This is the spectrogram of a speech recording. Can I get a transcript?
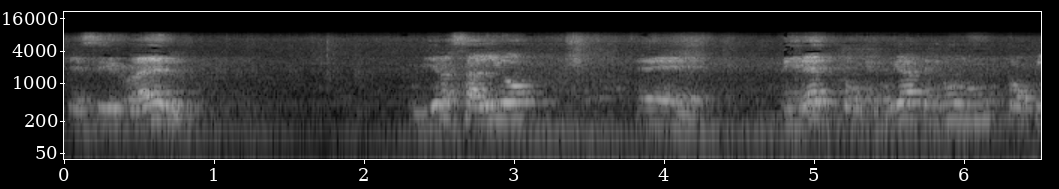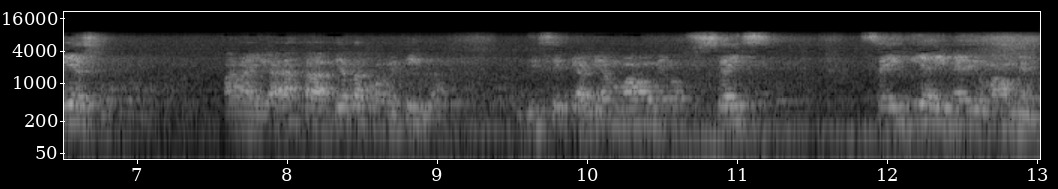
que si Israel hubiera salido eh, directo, que no hubiera tenido un tropiezo para llegar hasta la tierra prometida, dice que había más o menos seis, seis días y medio más o menos,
